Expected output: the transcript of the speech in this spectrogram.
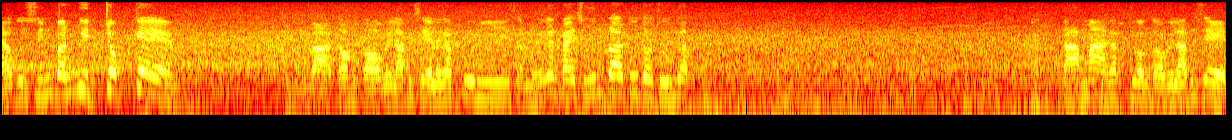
แล้วผู้สินปันวิทย์จบเกมเป็นว่าต้องต่อเวลาพิเศษแล้วครับคู่นี้เสมอกันไปศูนย์ประตูต่อศูนย์ครับตามมาครับช่วงต่อเวลาพิเศษ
